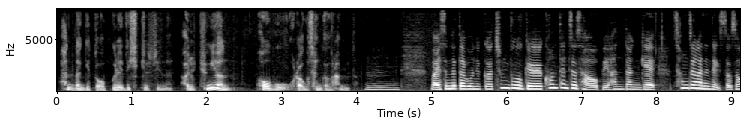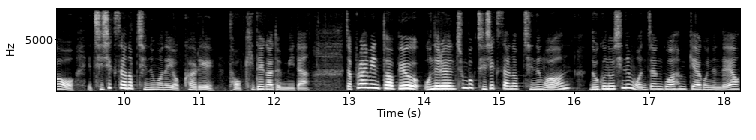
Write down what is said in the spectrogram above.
한 단계 더 업그레이드 시킬 수 있는 아주 중요한 허브라고 생각을 합니다. 음, 말씀 듣다 보니까 충북의 컨텐츠 사업이 한 단계 성장하는 데 있어서 지식산업진흥원의 역할이 더 기대가 됩니다. 자, 프라임 인터뷰 오늘은 충북 지식산업진흥원 노근호 신임 원장과 함께하고 있는데요.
